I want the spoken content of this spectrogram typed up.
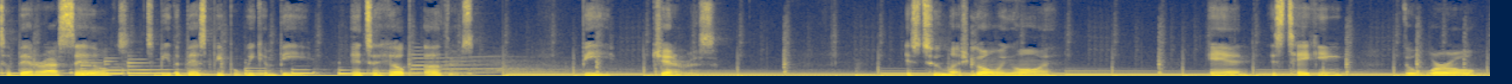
to better ourselves, to be the best people we can be, and to help others. Be generous it's too much going on and it's taking the world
